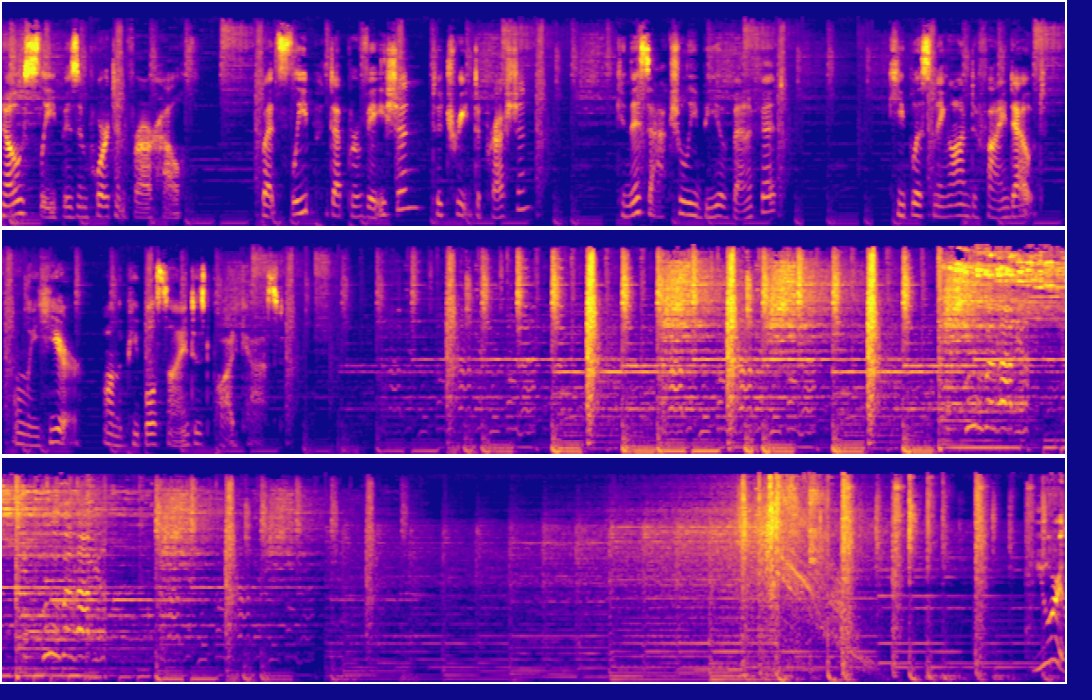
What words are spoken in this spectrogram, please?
know sleep is important for our health, but sleep deprivation to treat depression? Can this actually be of benefit? Keep listening on to find out, only here on the People Scientist podcast.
